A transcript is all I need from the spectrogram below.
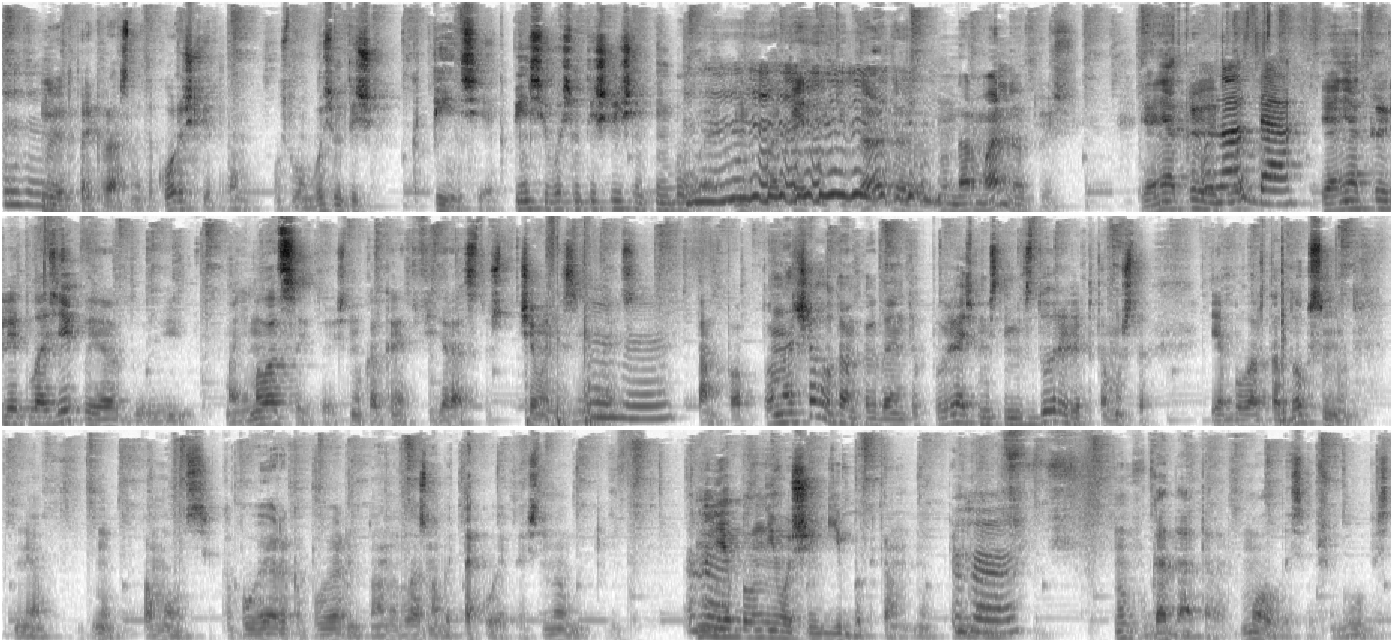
Мгм. Ну, это прекрасно. Это корочки, это там, условно, 8 тысяч к пенсии. К пенсии 8 тысяч лишних не бывает. Ну, опять-таки, да, да, ну, нормально. То есть, и они открыли, У нас, эту- да. и они открыли эту лазейку, я, и они молодцы. То есть, ну, конкретно федерация, то, что, чем они занимаются. Мгм. Там, по- поначалу, там, когда они только появлялись, мы с ними вздорили, потому что я был ортодоксом, ну, у меня, ну, по молодости, КПР, КПР, ну, она должна быть такой. То есть, ну, ну, Ага. я был не очень гибок там, ну, понимаю, Ага. ну, в года-то, молодость, в общем, глупость.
